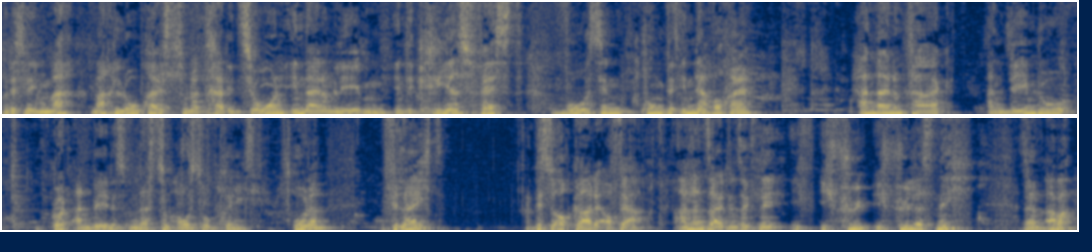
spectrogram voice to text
Und deswegen mach, mach Lobpreis zu einer Tradition in deinem Leben. Integrier's fest. Wo sind Punkte in der Woche, an deinem Tag, an dem du Gott anbetest und das zum Ausdruck bringst. Oder vielleicht bist du auch gerade auf der anderen Seite und sagst, nee, ich, ich fühle ich fühl das nicht. Ähm, aber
